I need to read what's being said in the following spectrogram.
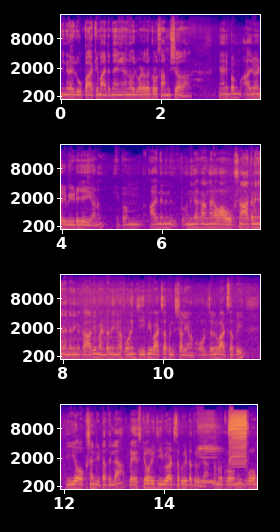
നിങ്ങളുടെ ഗ്രൂപ്പ് ആക്കി മാറ്റുന്നത് എങ്ങനെയാണെന്ന് ഒരുപാട് പേർക്കുള്ള സംശയം അതാണ്. ഞാനിപ്പം അതിനുവേണ്ടി ഒരു വീഡിയോ ചെയ്യുകയാണ്. ഇപ്പം ആദ്യം തന്നെ നിങ്ങൾക്ക് അങ്ങനെ ആ ഓപ്ഷൻ ആക്കണമെങ്കിൽ തന്നെ നിങ്ങൾക്ക് ആദ്യം വേണ്ടത് നിങ്ങളുടെ ഫോണിൽ ജി ബി വാട്സാപ്പ് ഇൻസ്റ്റാൾ ചെയ്യണം. ഒറിജിനൽ വാട്സാപ്പിൽ ഈ ഓപ്ഷൻ കിട്ടത്തില്ല. പ്ലേ സ്റ്റോറിൽ ജി ബി വാട്സാപ്പ് കിട്ടത്തുമില്ല. നമ്മൾ ക്രോമിൽ ക്രോം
